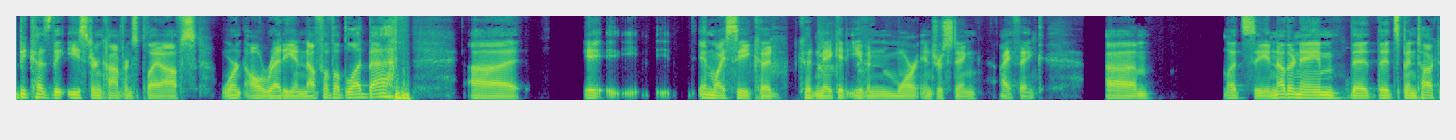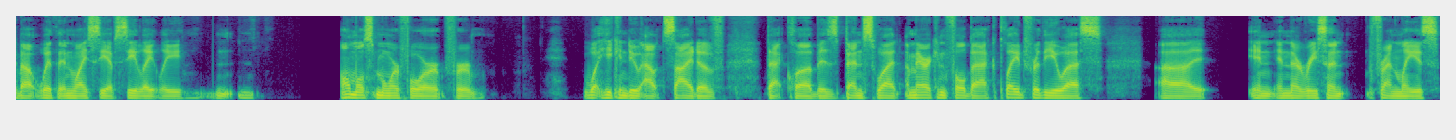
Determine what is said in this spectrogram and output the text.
because the Eastern Conference playoffs weren't already enough of a bloodbath. Uh, it, it- NYC could could make it even more interesting. I think. Um, let's see another name that that's been talked about with NYCFC lately. Almost more for for what he can do outside of that club is Ben Sweat, American fullback, played for the U.S. Uh, in in their recent friendlies.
